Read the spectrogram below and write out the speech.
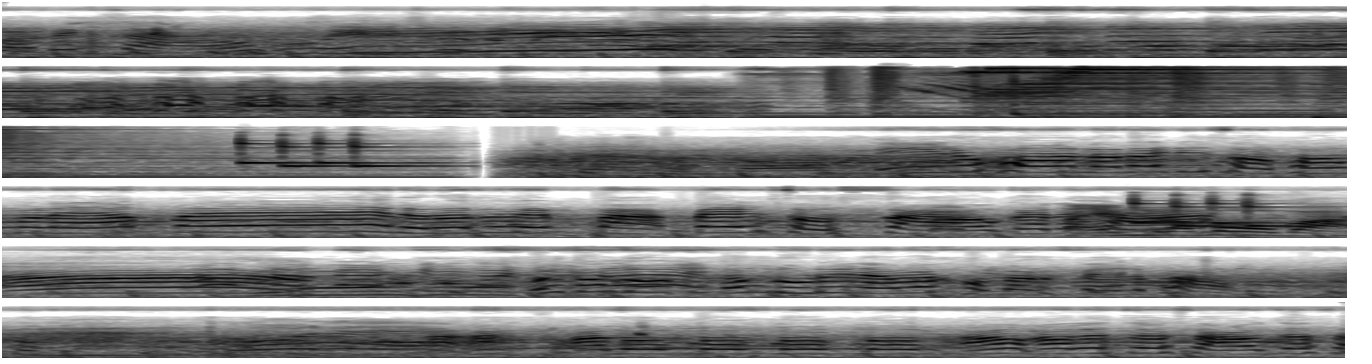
ปาเป็นสาวอุ้ยนี่ทุกคนเราได้ดินสอพองมาแล้วแป้งเดี๋ยวเราจะไปปะแป้งสาวๆกันนะคะเต็มระบบอะดูดูดูต้องดูต้องดูด้วยนะว่าของบังเฟนหรือเปล่าอะอะมาลงลงลงลงเอาเอาแล้วเจอสาวเจอสาว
